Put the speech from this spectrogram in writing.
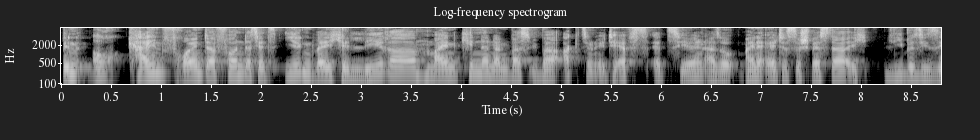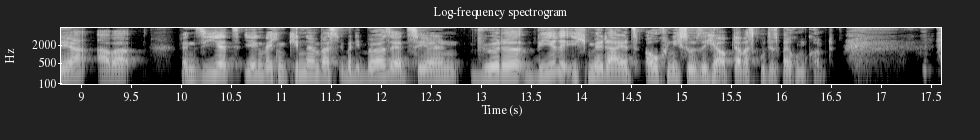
bin auch kein Freund davon, dass jetzt irgendwelche Lehrer meinen Kindern dann was über Aktien und ETFs erzählen. Also meine älteste Schwester, ich liebe sie sehr, aber wenn sie jetzt irgendwelchen Kindern was über die Börse erzählen würde, wäre ich mir da jetzt auch nicht so sicher, ob da was Gutes bei rumkommt.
